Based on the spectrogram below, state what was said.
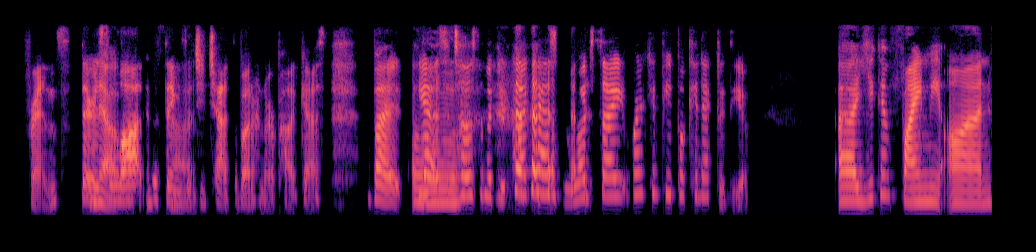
friends. There's no, lots of things not. that she chats about on our podcast. But yeah, so oh. tell us about your podcast, your website. Where can people connect with you? Uh, you can find me on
